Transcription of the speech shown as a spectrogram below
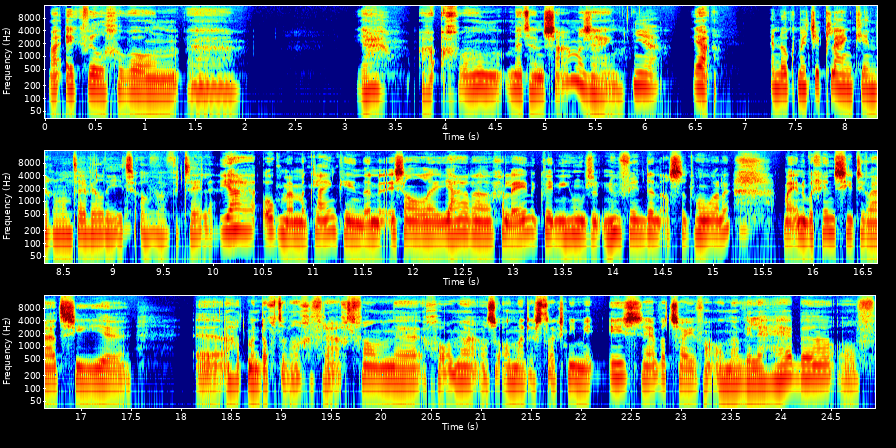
Maar ik wil gewoon, uh, ja, gewoon met hun samen zijn. Ja. Ja. En ook met je kleinkinderen, want daar wilde je iets over vertellen. Ja, ook met mijn kleinkinderen. Is al uh, jaren geleden. Ik weet niet hoe ze het nu vinden als ze het horen. Maar in de beginsituatie uh, had mijn dochter wel gevraagd van... goh, maar als oma er straks niet meer is, hè, wat zou je van oma willen hebben? Of,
